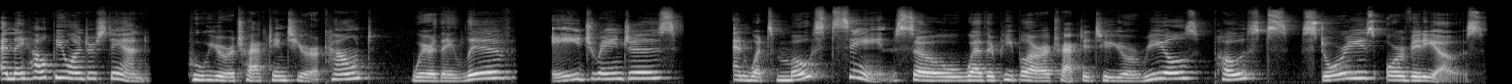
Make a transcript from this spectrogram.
and they help you understand who you're attracting to your account, where they live, age ranges, and what's most seen. So, whether people are attracted to your reels, posts, stories, or videos.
